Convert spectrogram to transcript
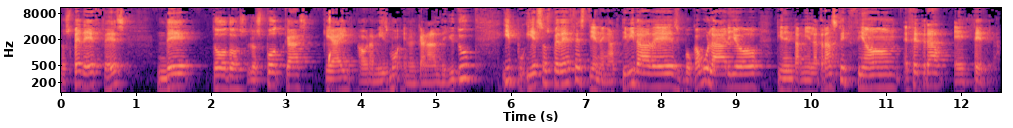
los PDFs de todos los podcasts que hay ahora mismo en el canal de YouTube. Y, esos PDFs tienen actividades, vocabulario, tienen también la transcripción, etcétera, etcétera.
